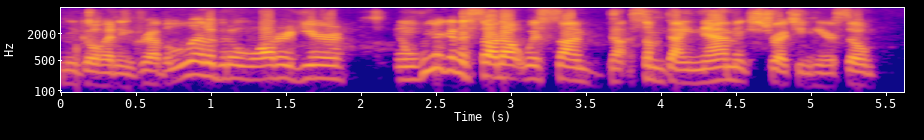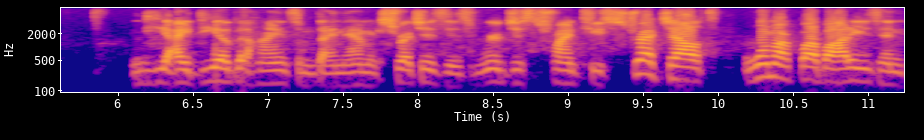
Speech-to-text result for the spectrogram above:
Let me go ahead and grab a little bit of water here. And we're gonna start out with some, some dynamic stretching here. So the idea behind some dynamic stretches is we're just trying to stretch out, warm up our bodies and,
